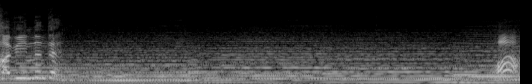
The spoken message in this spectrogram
답이 있는데. 와,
